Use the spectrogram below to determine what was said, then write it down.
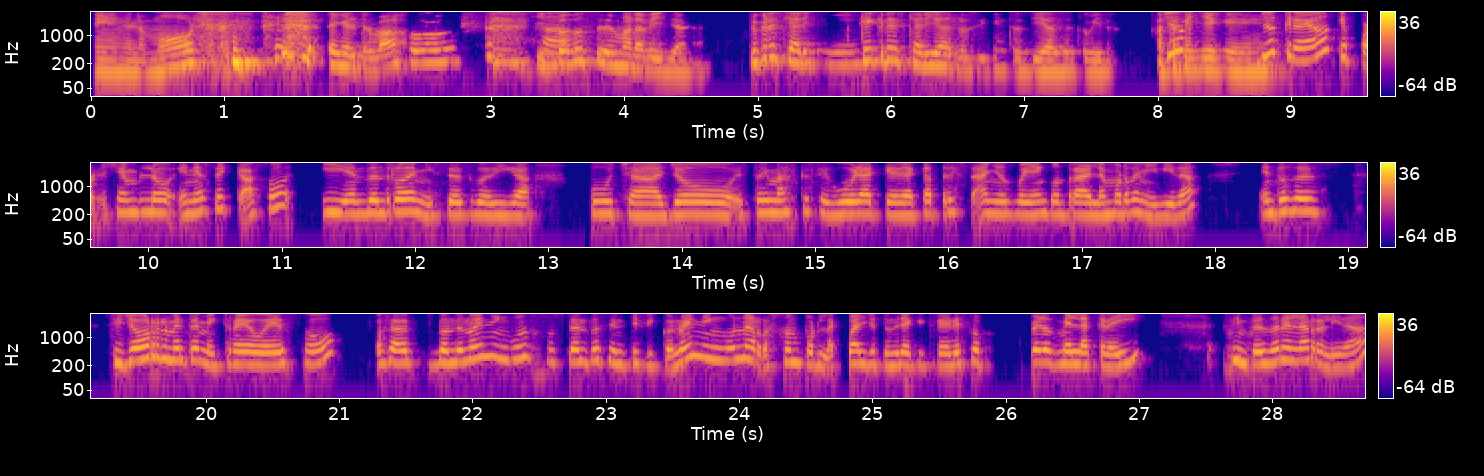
en el amor, en el trabajo y todo se de maravilla. ¿Tú crees que qué crees que harías los siguientes días de tu vida? Hasta que llegue. Yo creo que, por ejemplo, en ese caso, y en, dentro de mi sesgo diga, pucha, yo estoy más que segura que de acá a tres años voy a encontrar el amor de mi vida. Entonces, si yo realmente me creo eso, o sea, donde no hay ningún sustento científico, no hay ninguna razón por la cual yo tendría que creer eso, pero me la creí sin pensar en la realidad.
